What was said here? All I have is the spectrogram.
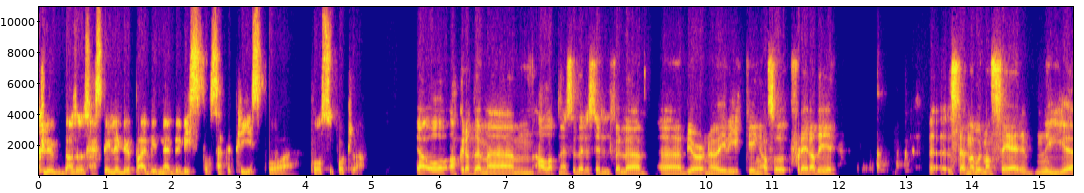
klubb, altså spillergruppa er blitt mer bevisst på å sette pris på, på supportere. Ja, og akkurat det med mm, Alapnes i deres tilfelle, eh, Bjørnø i Viking altså Flere av de eh, stedene hvor man ser nye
